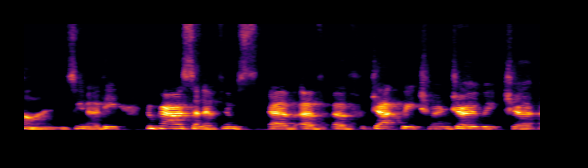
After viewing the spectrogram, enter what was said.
times. You know, the comparison of him of, of, of Jack Reacher and Joe Reacher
